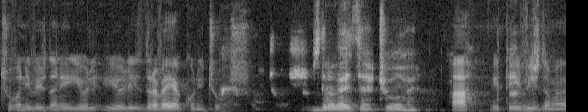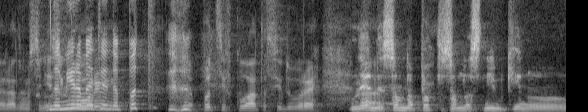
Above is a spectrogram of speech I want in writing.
чува ни виждане. Юли, Юли, здравей, ако ни чуваш. Здравейте, чувам ви. А, и те и виждаме, радвам се. Ние Намираме те на път. На път си в колата си, добре. Не, не съм на път, съм на снимки, но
